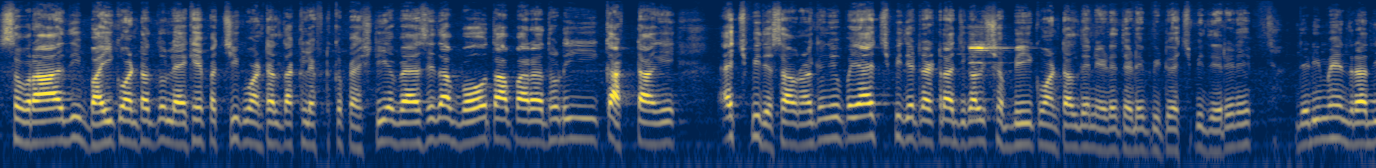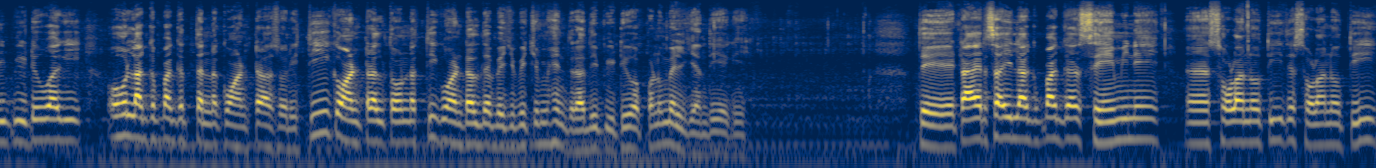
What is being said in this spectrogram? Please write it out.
ਸਵਰਾਜ ਦੀ 22 ਕੁਆਂਟਲ ਤੋਂ ਲੈ ਕੇ 25 ਕੁਆਂਟਲ ਤੱਕ ਲਿਫਟ ਕਪੈਸਿਟੀ ਹੈ ਵੈਸੇ ਤਾਂ ਬਹੁਤ ਆ, ਪਰ ਥੋੜੀ ਘੱਟ ਆ ਗਈ ਐਚਪੀ ਦੇ ਹਿਸਾਬ ਨਾਲ। ਕਿਉਂਕਿ 50 ਐਚਪੀ ਦੇ ਟਰੈਕਟਰ ਅੱਜ ਕੱਲ੍ਹ 26 ਕੁਆਂਟਲ ਦੇ ਨੇੜੇ ਤੇੜੇ ਪੀ2 ਐਚਪੀ ਦੇ ਰਹੇ ਨੇ। ਜਿਹੜੀ ਮਹਿੰਦਰਾ ਦੀ ਪੀ2 ਹੈਗੀ ਉਹ ਲਗਭਗ 3 ਕੁਆਂਟਲ ਸੌਰੀ 30 ਕੁਆਂਟਲ ਤੋਂ 29 ਕੁਆਂਟਲ ਦੇ ਵਿੱਚ ਵਿੱਚ ਮਹਿੰਦਰਾ ਦੀ ਪੀ2 ਆਪਾਂ ਨੂੰ ਮਿਲ ਜਾਂਦੀ ਹੈਗੀ। ਤੇ ਟਾਇਰ ਸਾਈਜ਼ ਲਗਭਗ ਸੇਮ ਹੀ ਨੇ, ਅਹ 16 ਨੌ 30 ਤੇ 16 ਨੌ 30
